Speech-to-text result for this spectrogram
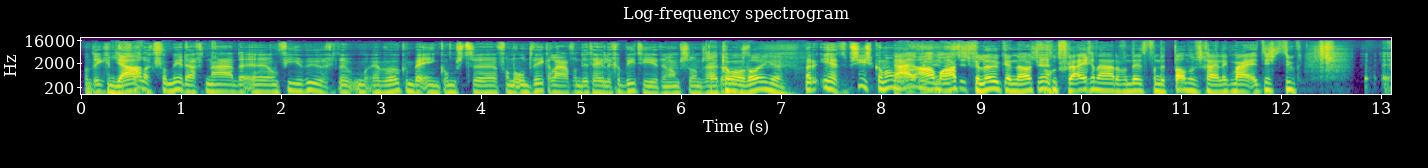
Want ik heb ja. toevallig vanmiddag na de, om vier uur hebben we ook een bijeenkomst van de ontwikkelaar van dit hele gebied hier in Amsterdam Zuid. Komen woningen. Maar, ja, precies, komen allemaal ja, woningen. Allemaal hartstikke leuk en hartstikke goed voor eigenaren van dit, van dit pand waarschijnlijk. Maar het is natuurlijk. Uh,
